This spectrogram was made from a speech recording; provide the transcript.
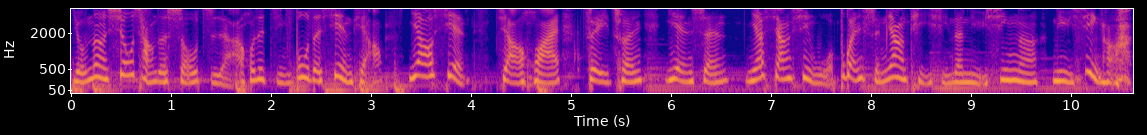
有那种修长的手指啊，或者颈部的线条、腰线、脚踝、嘴唇、眼神，你要相信我，不管什么样体型的女性呢，女性哈、啊，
